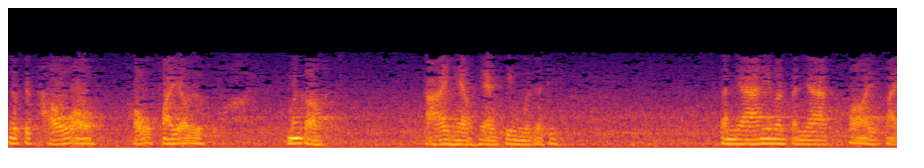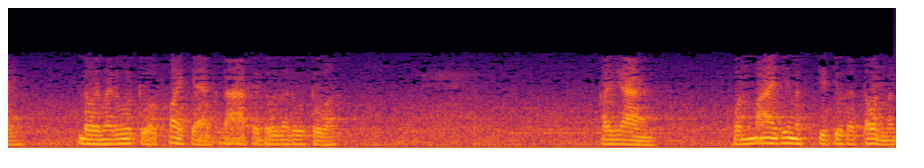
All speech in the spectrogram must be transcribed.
เราไปเผาเอา เผาไฟเอามันก็ตายแหวแหงทิ้งหมดเลยที่ปัญญานี่มันปัญญาค่อยไป โดยไม่รู้ตัวค่อยแก่กล้าไปโดยไม่รู้ตัว ก็อย่างผลไม้ที่มันติดอยู่กับต้นมัน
